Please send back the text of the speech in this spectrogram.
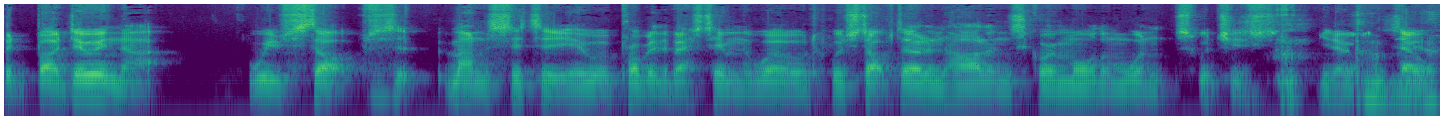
but by doing that, we've stopped Man City, who are probably the best team in the world. We've stopped Erling Haaland scoring more than once, which is, you know, yeah.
